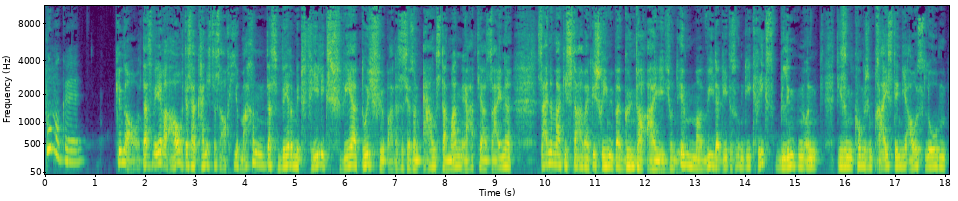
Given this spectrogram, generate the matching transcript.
Pumuckel. Genau, das wäre auch, deshalb kann ich das auch hier machen, das wäre mit Felix schwer durchführbar. Das ist ja so ein ernster Mann. Er hat ja seine, seine Magisterarbeit geschrieben über Günther Eich und immer wieder geht es um die Kriegsblinden und diesen komischen Preis, den die ausloben.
